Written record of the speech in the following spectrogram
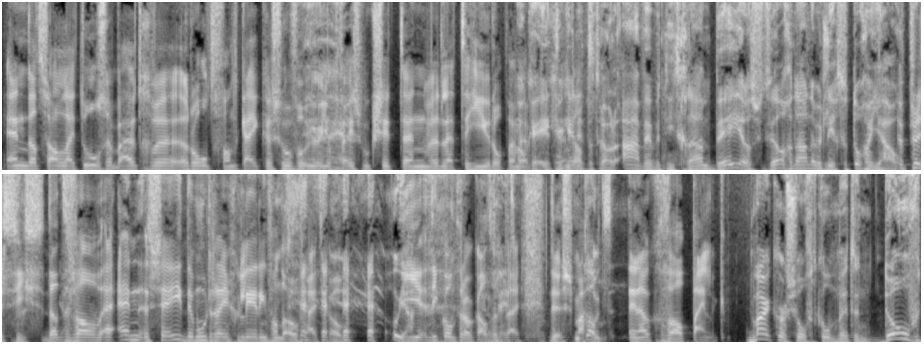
En dat ze allerlei tools hebben uitgerold van... kijk eens hoeveel uur je op. Facebook zit en we letten hierop. Oké, okay, ik herken het patroon. A, we hebben het niet gedaan. B, als we het wel gedaan hebben, het ligt er toch aan jou. Precies, dat ja. is wel... En C, er moet regulering van de overheid komen. oh ja. die, die komt er ook altijd bij. Dus, maar Dan. goed, in elk geval pijnlijk. Microsoft komt met een dove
